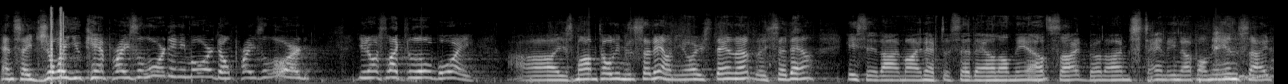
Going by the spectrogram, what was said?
and say, Joy, you can't praise the Lord anymore. Don't praise the Lord. You know, it's like the little boy uh, his mom told him to sit down. You know, he's standing up, they sit down. He said, I might have to sit down on the outside, but I'm standing up on the inside.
